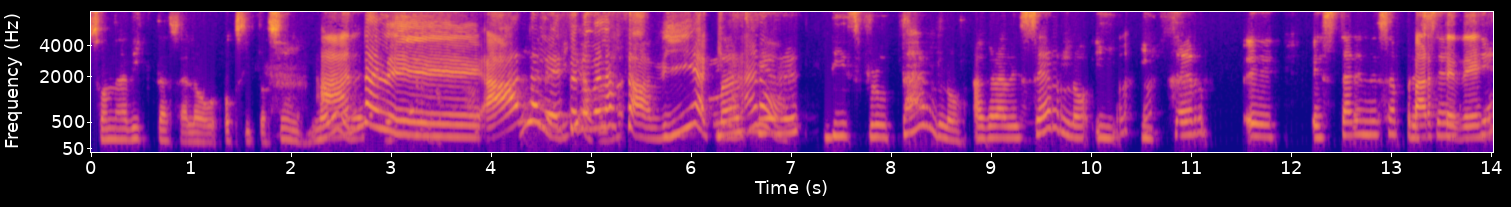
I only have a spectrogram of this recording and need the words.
son adictas a la oxitocina. ándale, ándale, eso no me la sabía, claro. Más bien es disfrutarlo, agradecerlo y, ser, eh, estar en esa presencia de...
